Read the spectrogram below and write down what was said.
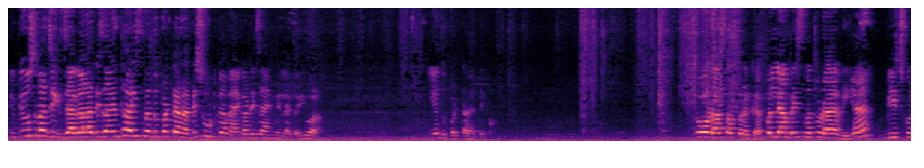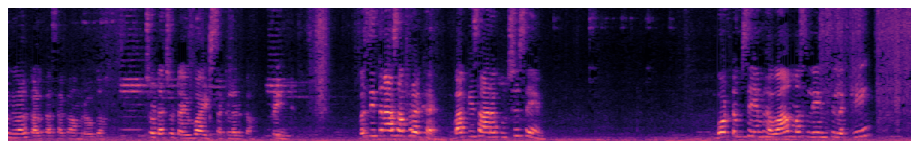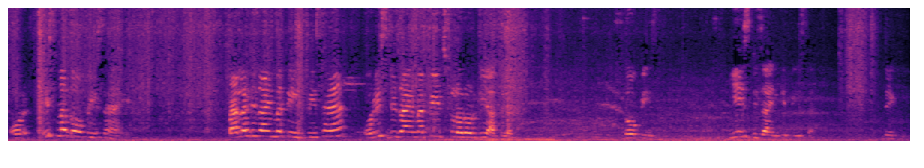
क्योंकि उसमें जिग वाला डिज़ाइन था, इसमें दुपट्टा में भी सूट का मैं का डिज़ाइन मिलेगा, ये वाला। ये दुपट्टा है, देखो। थोड़ा सा फ़र्क है। पल्लिया पे इसमें थोड़ा हैवी है। बीच को निवाल हल्का सा काम रहेगा। छोटा छोटा व्हाइट सा कलर का प्रिंट बस इतना सा फ़र्क है। बाकी सारा कुछ सेम बॉटम सेम है। वहाँ, मसलिन से लकी और इसमें दो पीस हैं। पहले डिज़ाइन में तीन पीस हैं और इस डिज़ाइन में पीच कलर और घिया कलर दो पीस ये इस डिज़ाइन के पीस है। देखिए।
